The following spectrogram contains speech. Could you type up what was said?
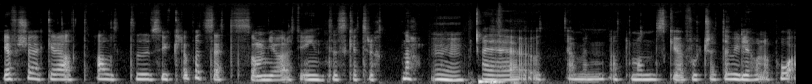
jag försöker att alltid cykla på ett sätt som gör att jag inte ska tröttna. Mm. Eh, och, ja, men att man ska fortsätta vilja hålla på.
